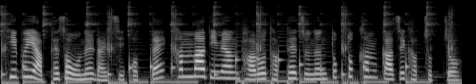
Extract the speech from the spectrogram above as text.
TV 앞에서 오늘 날씨 어때? 한마디면 바로 답해주는 똑똑함까지 갖췄죠.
